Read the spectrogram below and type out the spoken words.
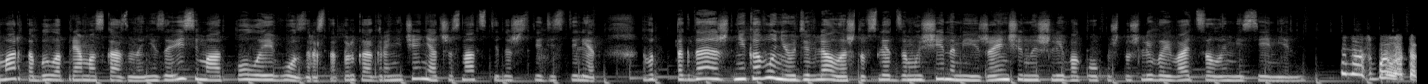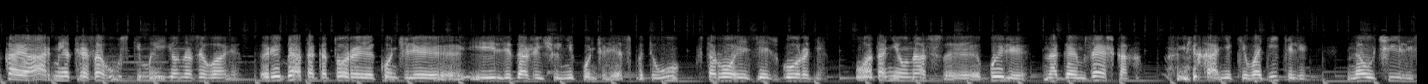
марта было прямо сказано, независимо от пола и возраста, только ограничение от 16 до 60 лет. Вот тогда же никого не удивляло, что вслед за мужчинами и женщины шли в окопы, что шли воевать целыми семьями. У нас была такая армия Трясогузки, мы ее называли. Ребята, которые кончили или даже еще не кончили СПТУ, второе здесь в городе. Вот они у нас э, были на ГМЗшках, механики, водители, научились,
